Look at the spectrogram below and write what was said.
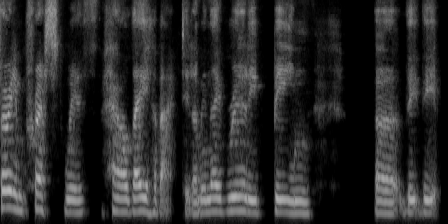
very impressed with how they have acted. I mean, they've really been uh, the the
